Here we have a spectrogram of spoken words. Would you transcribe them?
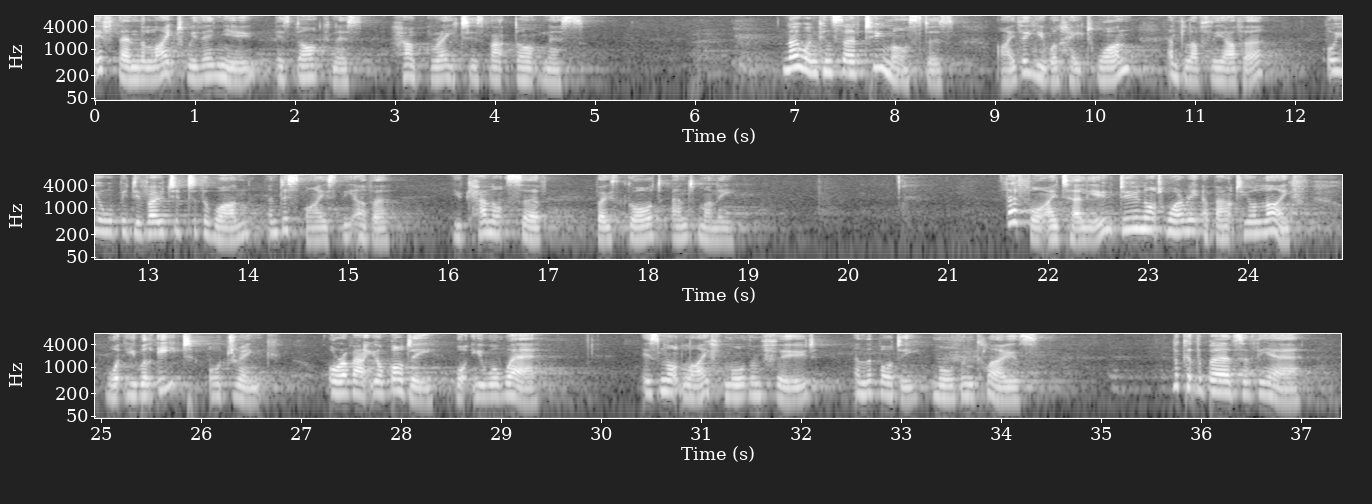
If then the light within you is darkness, how great is that darkness? No one can serve two masters. Either you will hate one and love the other, or you will be devoted to the one and despise the other. You cannot serve both God and money. Therefore, I tell you, do not worry about your life, what you will eat or drink, or about your body, what you will wear. Is not life more than food, and the body more than clothes? Look at the birds of the air.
